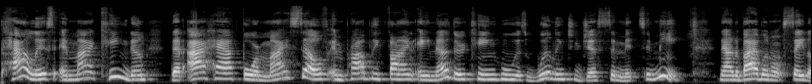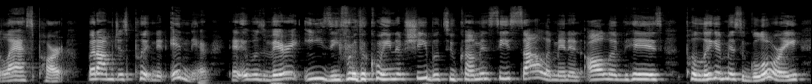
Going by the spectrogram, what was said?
palace and my kingdom that I have for myself and probably find another king who is willing to just submit to me. Now, the Bible don't say the last part, but I'm just putting it in there that it was very easy for the queen of Sheba to come and see Solomon and all of his polygamous glory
